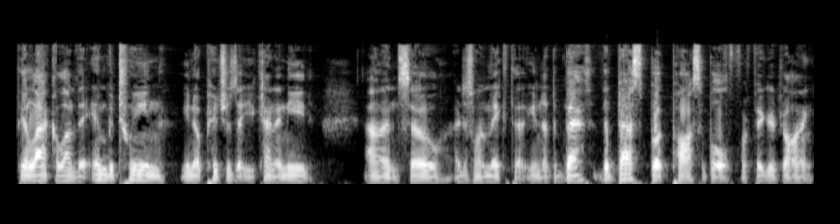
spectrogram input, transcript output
they lack a lot of the in between, you know, pictures that you kind of need. Uh, and so I just want to make the you know the best the best book possible for figure drawing.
